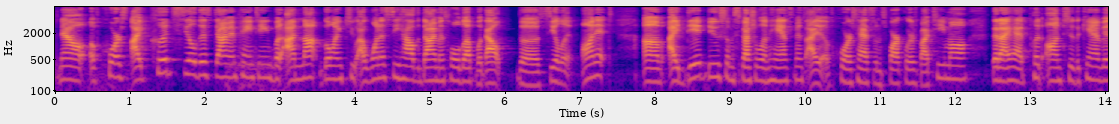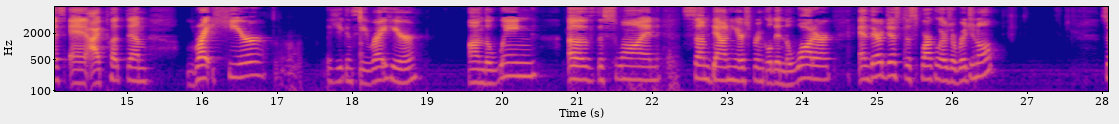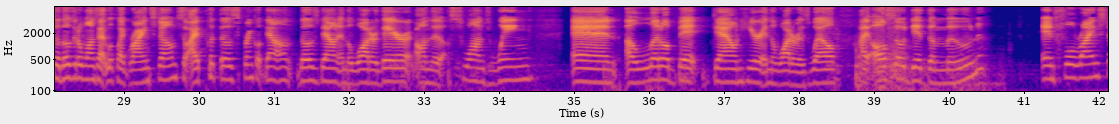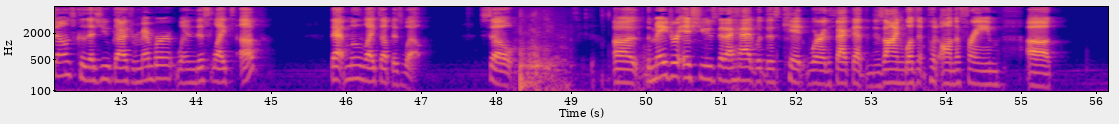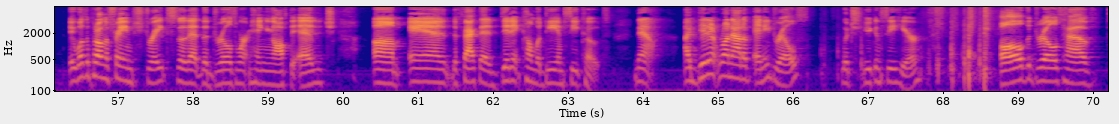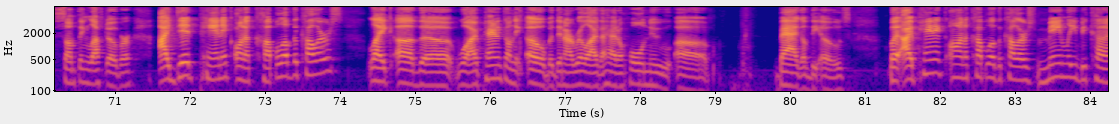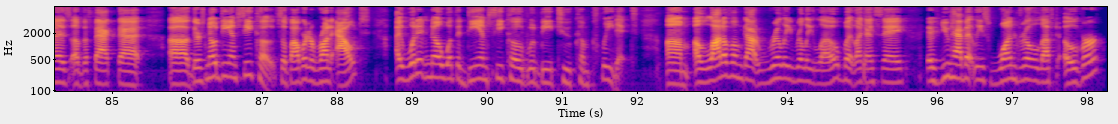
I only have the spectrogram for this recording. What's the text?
Now, of course, I could seal this diamond painting, but I'm not going to. I want to see how the diamonds hold up without the sealant on it. Um, I did do some special enhancements. I, of course, had some sparklers by Teemaw that I had put onto the canvas, and I put them right here, as you can see right here, on the wing of the swan, some down here sprinkled in the water, and they're just the sparklers original. So those are the ones that look like rhinestones. So I put those sprinkled down, those down in the water there on the swan's wing and a little bit down here in the water as well. I also did the moon in full rhinestones because as you guys remember, when this lights up, that moon lights up as well. So uh, the major issues that I had with this kit were the fact that the design wasn't put on the frame uh, it wasn't put on the frame straight so that the drills weren't hanging off the edge. Um, and the fact that it didn't come with DMC codes. Now, I didn't run out of any drills, which you can see here. All the drills have something left over. I did panic on a couple of the colors, like uh, the, well, I panicked on the O, but then I realized I had a whole new uh, bag of the O's. But I panicked on a couple of the colors mainly because of the fact that uh, there's no DMC code. So if I were to run out, I wouldn't know what the DMC code would be to complete it. Um, a lot of them got really, really low. But like I say, if you have at least one drill left over,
